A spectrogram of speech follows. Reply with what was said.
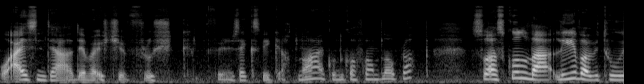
Og eisen til at det var ikke frusk for en seks viker at nå, jeg kunne gå for en blå propp. Så jeg skulle da leva ved tog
